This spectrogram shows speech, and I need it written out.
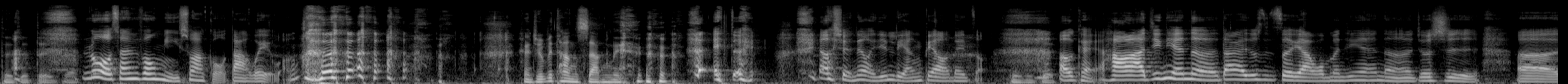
对对对，对，落山风米刷狗大胃王，感觉被烫伤呢。哎、欸，对。要选那种已经凉掉的那种。对对对。OK，好啦，今天呢大概就是这样。我们今天呢就是呃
